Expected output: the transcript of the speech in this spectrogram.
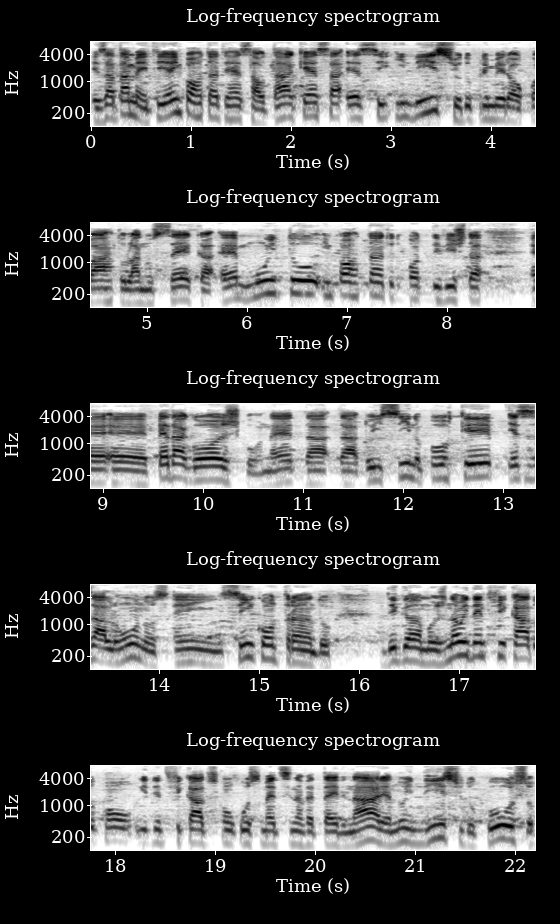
Exatamente, e é importante ressaltar que essa, esse início do primeiro ao quarto lá no SECA é muito importante do ponto de vista é, é, pedagógico né, da, da, do ensino, porque esses alunos, em se encontrando digamos, não identificado com, identificados com o curso de medicina veterinária no início do curso,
